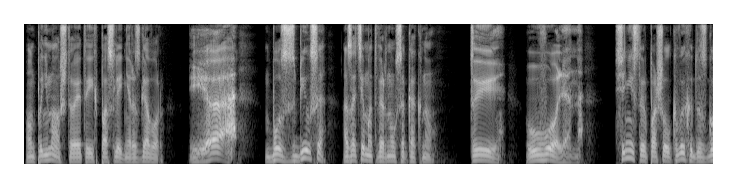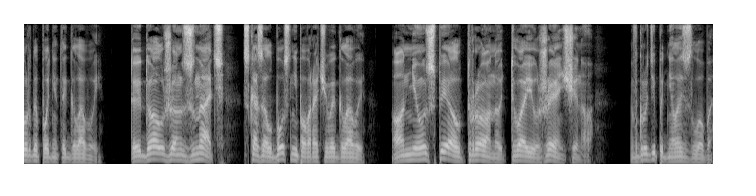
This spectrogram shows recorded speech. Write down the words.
Он понимал, что это их последний разговор. «Я...» Босс сбился, а затем отвернулся к окну. «Ты уволен!» Синистер пошел к выходу с гордо поднятой головой. «Ты должен знать», — сказал босс, не поворачивая головы. «Он не успел тронуть твою женщину». В груди поднялась злоба.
